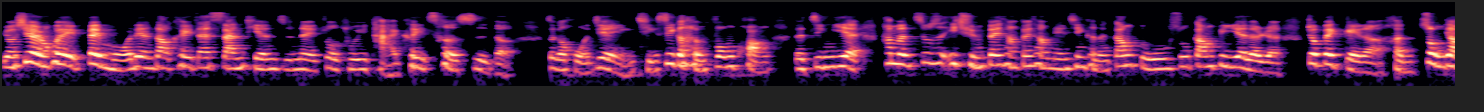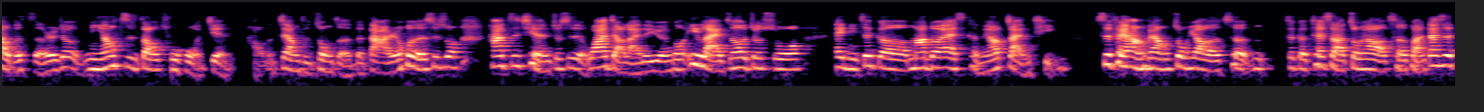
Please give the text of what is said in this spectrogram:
有些人会被磨练到可以在三天之内做出一台可以测试的这个火箭引擎，是一个很疯狂的经验。他们就是一群非常非常年轻，可能刚读书、刚毕业的人，就被给了很重要的责任，就你要制造出火箭，好了，这样子重责的大人，或者是说他之前就是挖角来的员工，一来之后就说。哎，你这个 Model S 可能要暂停，是非常非常重要的车，这个 Tesla 重要的车款。但是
